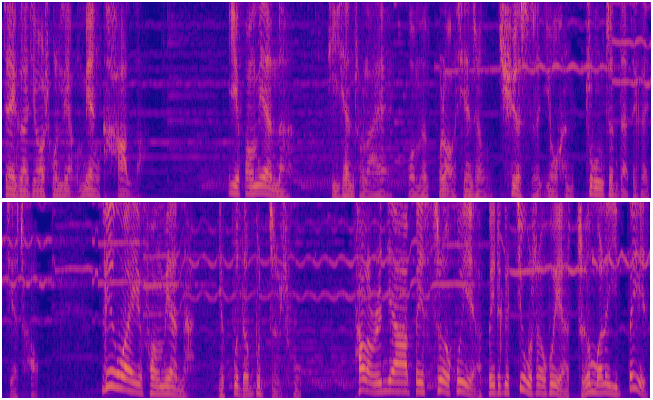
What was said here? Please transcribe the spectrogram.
这个就要从两面看了。一方面呢，体现出来我们蒲老先生确实有很忠贞的这个节操；另外一方面呢，也不得不指出，他老人家被社会啊，被这个旧社会啊折磨了一辈子，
